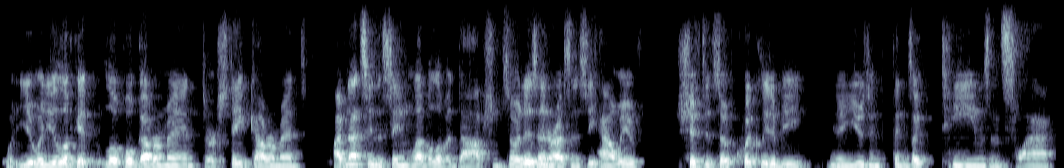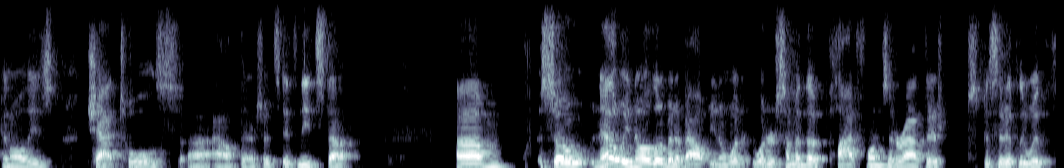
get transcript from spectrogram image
when you, when you look at local government or state government, I've not seen the same level of adoption. So it is interesting to see how we've shifted so quickly to be, you know, using things like Teams and Slack and all these chat tools uh, out there. So it's, it's neat stuff. Um, so now that we know a little bit about, you know, what, what are some of the platforms that are out there specifically with,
